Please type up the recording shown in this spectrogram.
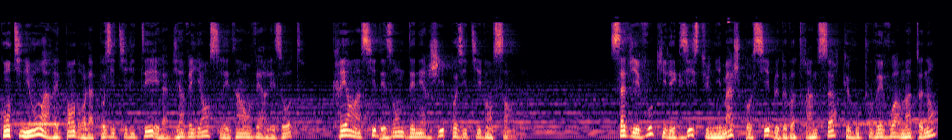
Continuons à répandre la positivité et la bienveillance les uns envers les autres, créant ainsi des ondes d'énergie positive ensemble. Saviez-vous qu'il existe une image possible de votre âme sœur que vous pouvez voir maintenant?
